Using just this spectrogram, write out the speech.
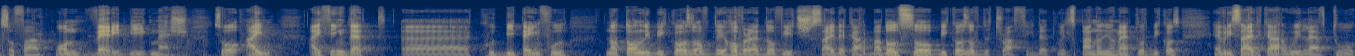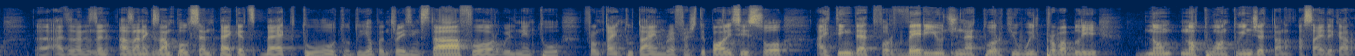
so far on very big mesh. So I, I think that uh, could be painful, not only because of the overhead of each sidecar, but also because of the traffic that will span on your network, because every sidecar will have to uh, as, an, as, an, example, send packets back to, to the open tracing stuff, or we'll need to, from time to time, refresh the policies. So I think that for very huge network, you will probably not, not want to inject a sidecar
